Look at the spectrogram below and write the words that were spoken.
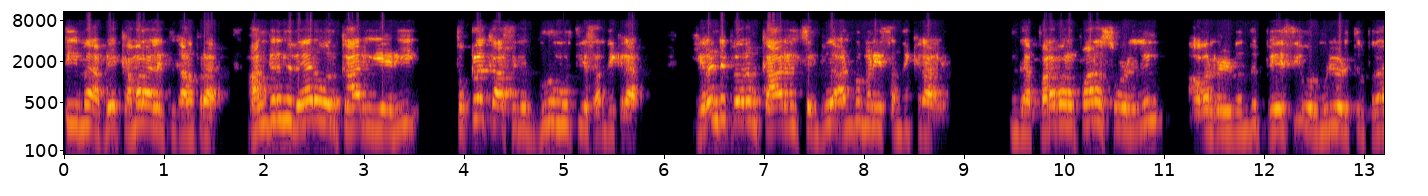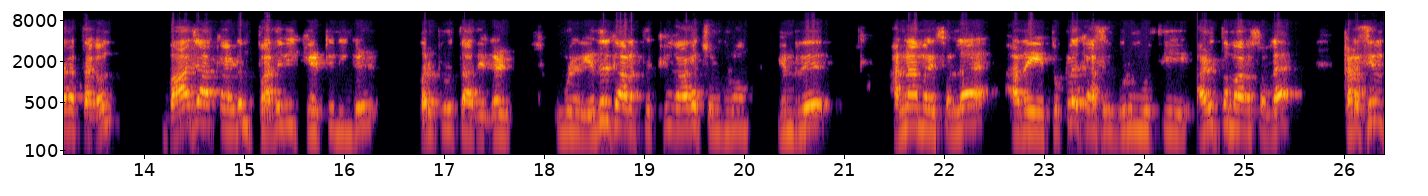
டீமை அப்படியே கமலாலயத்துக்கு அனுப்புறார். அங்கிருந்து வேற ஒரு காரில் ஏறி துக்ளக் ஆசிரியர் குருமூர்த்தியை சந்திக்கிறார். இரண்டு பேரும் காரில் சென்று அன்புமணியை சந்திக்கிறார்கள். இந்த பரபரப்பான சூழலில் அவர்கள் வந்து பேசி ஒரு முடிவெடுத்திருப்பதாக தகவல். பாஜகவிடம் பதவி கேட்டு நீங்கள் வற்புறுத்தாதீர்கள். உங்களுடைய எதிர்காலத்துக்காக சொல்கிறோம் என்று அண்ணாமலை சொல்ல அதை துக்ளக் குருமூர்த்தி அழுத்தமாக சொல்ல கடைசியில்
